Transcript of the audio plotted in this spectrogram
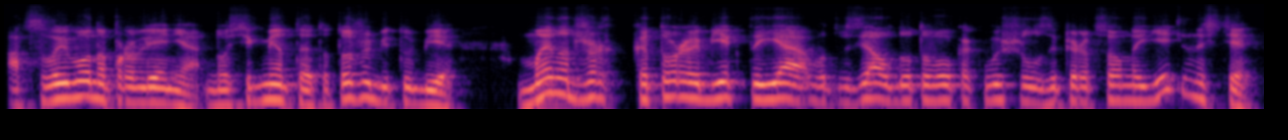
от своего направления, но сегменты это тоже B2B. Менеджер, который объекты я вот взял до того, как вышел из операционной деятельности,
